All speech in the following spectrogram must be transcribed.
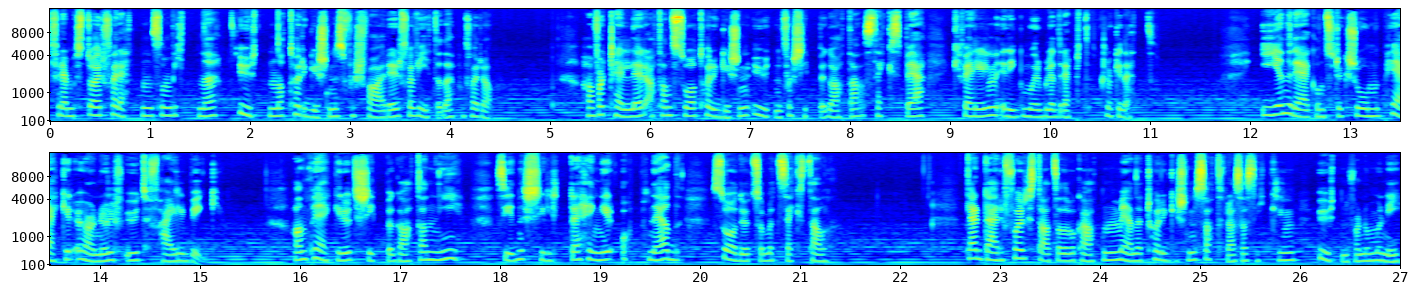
fremstår for retten som vitne uten at Torgersens forsvarer får vite det på forhånd. Han forteller at han så Torgersen utenfor Skippergata 6B kvelden Rigmor ble drept klokken ett. I en rekonstruksjon peker Ørnulf ut feil bygg. Han peker ut Skippergata 9, siden skiltet henger opp ned, så det ut som et sekstall. Det er derfor statsadvokaten mener Torgersen satte fra seg sykkelen utenfor nummer 9.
